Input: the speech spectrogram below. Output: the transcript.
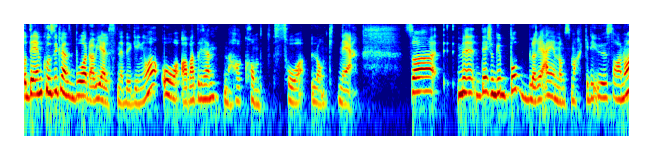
Og Det er en konsekvens både av gjeldsnedbygginga og av at rentene har kommet så langt ned. Så Det er ikke noen bobler i eiendomsmarkedet i USA nå.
